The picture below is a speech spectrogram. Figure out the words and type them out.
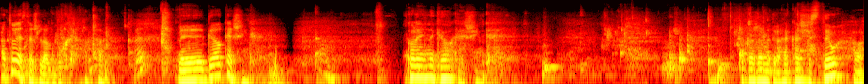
A tu jest też logbook. Aha. Y, geocaching. Kolejny geocaching. Pokażemy trochę Kasię z tyłu. O.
